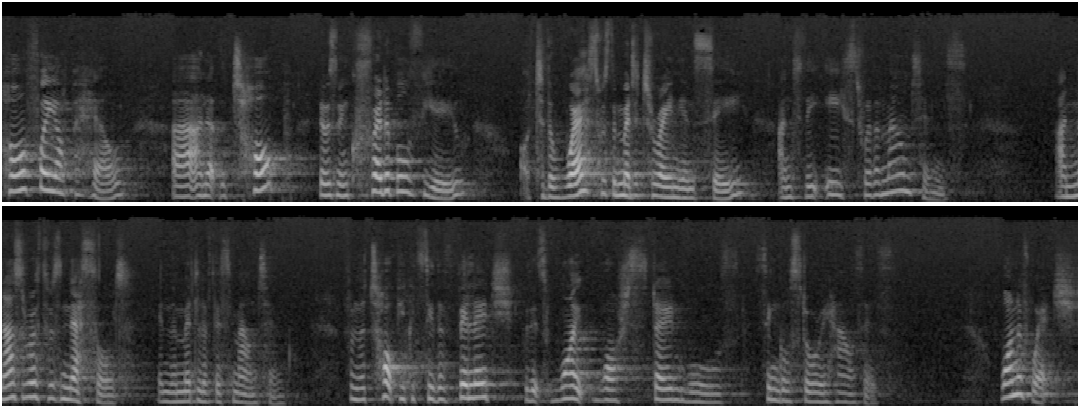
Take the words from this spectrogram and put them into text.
halfway up a hill, uh, and at the top there was an incredible view. To the west was the Mediterranean Sea, and to the east were the mountains. And Nazareth was nestled in the middle of this mountain. From the top, you could see the village with its whitewashed stone walls, single story houses, one of which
